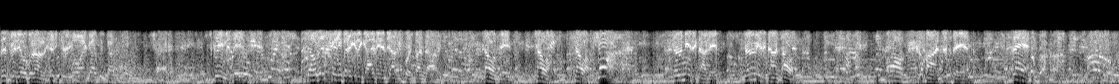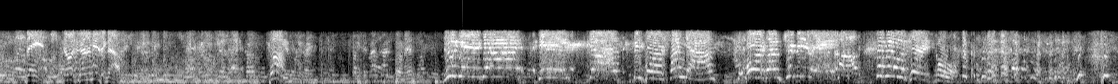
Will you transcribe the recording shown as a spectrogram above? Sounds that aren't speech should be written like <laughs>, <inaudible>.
this video will go down in history. Oh, I got this. guy. Scream it, Dave. Tell this kid he better get a goddamn job before sundown. Tell him, Dave. Tell him. Tell him. Sure. Turn the music down, Dave. Turn the music down. Tell him. Oh man. Come on, just say it. Say it. Say it. No, turn the music down. on. Oh, you get it done! Dig done before sundown or your ass off the military school! <laughs>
